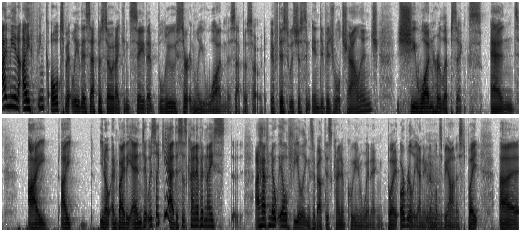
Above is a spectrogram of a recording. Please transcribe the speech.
I mean, I think ultimately this episode, I can say that Blu certainly won this episode. If this was just an individual challenge, she won her lip syncs, and I, I, you know, and by the end, it was like, yeah, this is kind of a nice. I have no ill feelings about this kind of queen winning, but or really any of them. Let's be honest, but uh,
